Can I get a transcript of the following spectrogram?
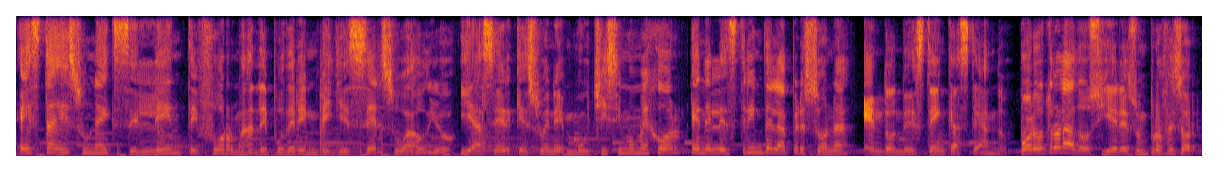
esta es una excelente forma de poder embellecer su audio y hacer que suene muchísimo mejor en el stream de la persona en donde estén casteando. Por otro lado, si eres un profesor,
